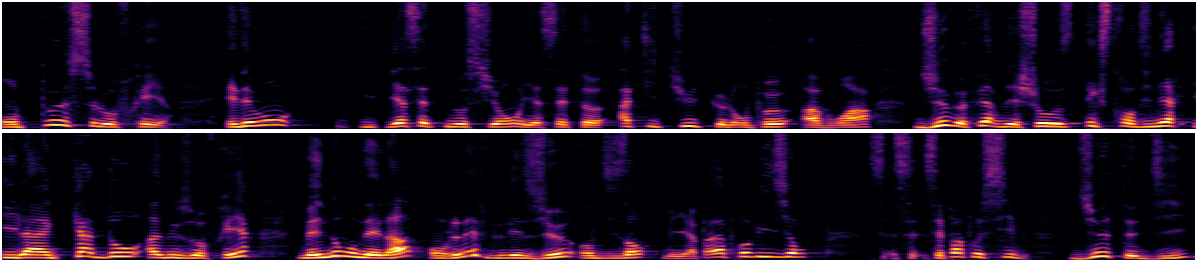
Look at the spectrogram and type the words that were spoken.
on peut se l'offrir. Et des moments, il y a cette notion, il y a cette euh, attitude que l'on peut avoir. Dieu veut faire des choses extraordinaires. Il a un cadeau à nous offrir, mais nous, on est là, on lève les yeux en disant, mais il n'y a pas la provision. C'est pas possible. Dieu te dit,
